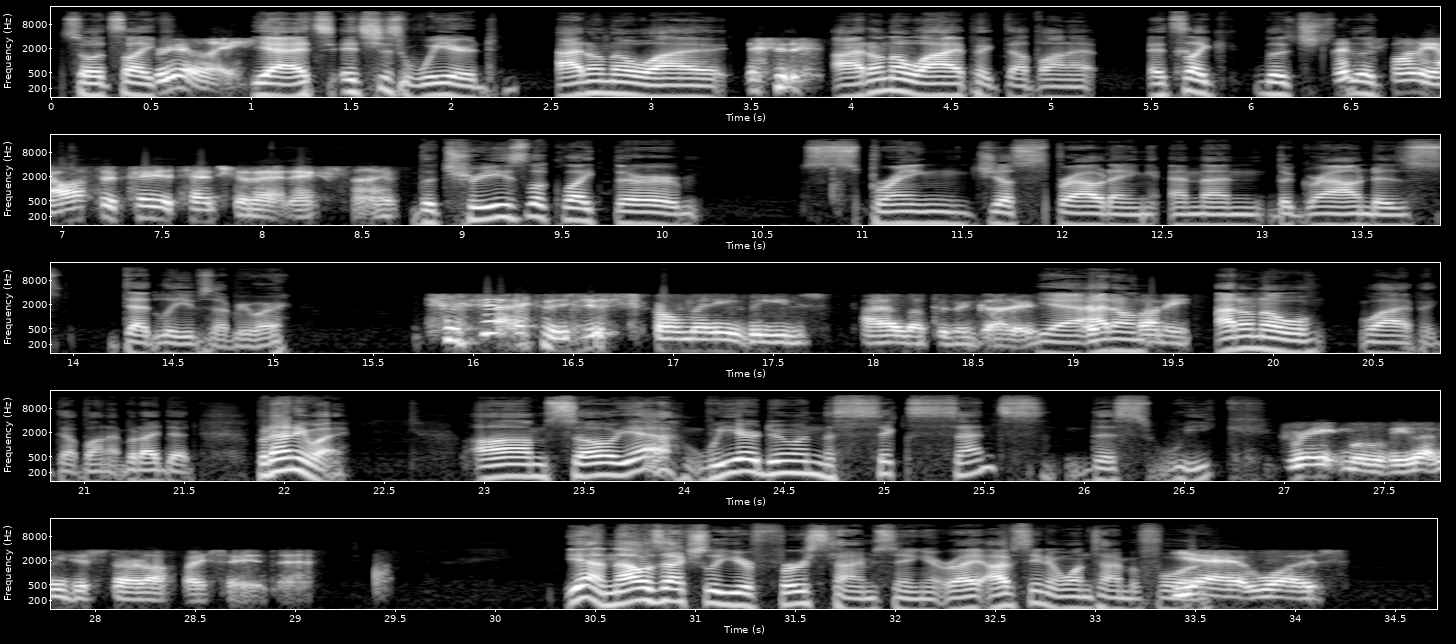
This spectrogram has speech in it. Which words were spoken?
So it's like Really? yeah, it's it's just weird. I don't know why. I don't know why I picked up on it. It's like the That's the funny. I'll have to pay attention to that next time. the trees look like they're spring just sprouting, and then the ground is dead leaves everywhere. There's just so many leaves piled up in the gutter. Yeah, That's I don't. Funny. I don't know why I picked up on it, but I did. But anyway, um, so yeah, we are doing the Sixth Sense this week. Great movie. Let me just start off by saying that. Yeah, and that was actually your first time seeing it, right? I've seen it one time before. Yeah, it was.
